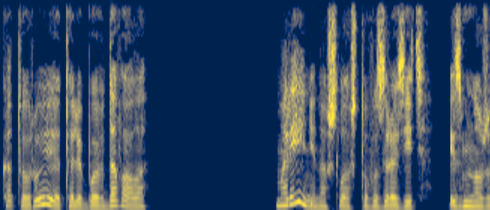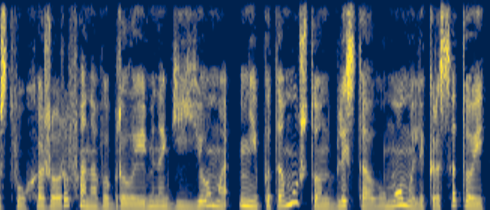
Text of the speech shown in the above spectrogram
которую эта любовь давала. Мария не нашла, что возразить. Из множества ухажеров она выбрала именно Гийома не потому, что он блистал умом или красотой,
